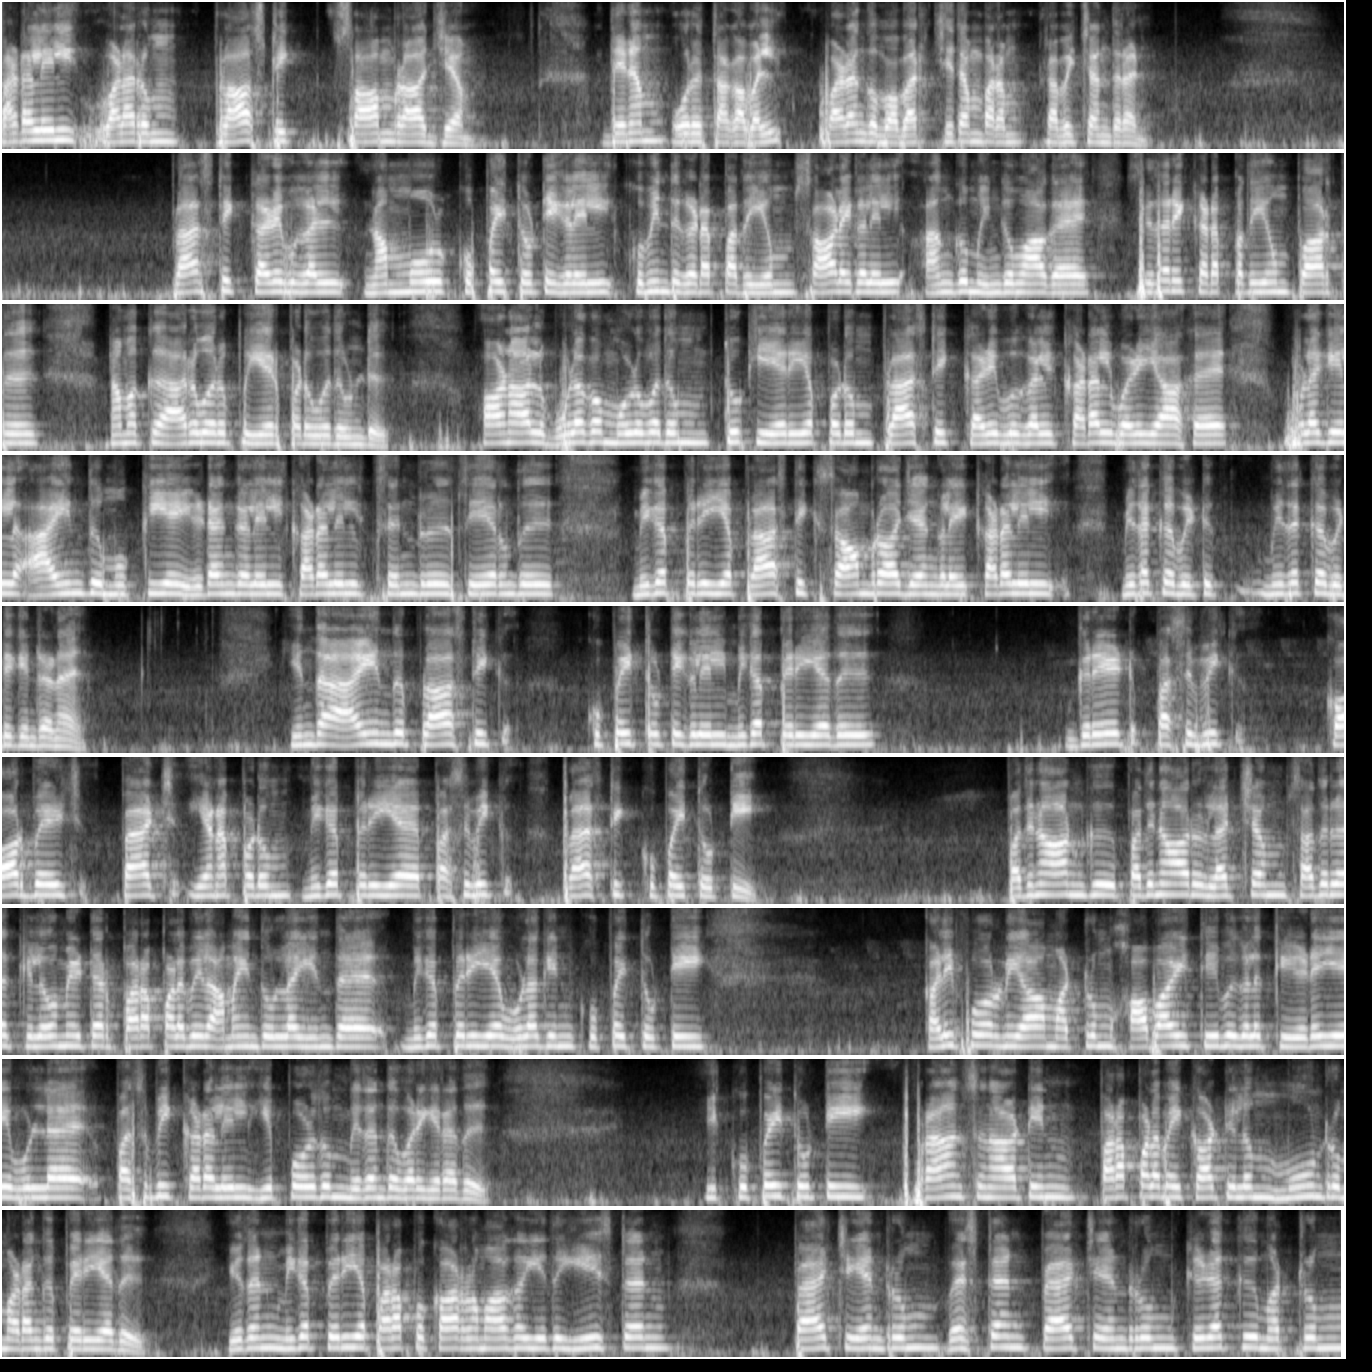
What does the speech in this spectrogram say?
கடலில் வளரும் பிளாஸ்டிக் சாம்ராஜ்யம். தினம் ஒரு தகவல் வழங்குபவர் சிதம்பரம் ரவிச்சந்திரன். பிளாஸ்டிக் கழிவுகள் நம்மூர் குப்பை தொட்டிகளில் குவிந்து கிடப்பதையும் சாலைகளில் அங்கும் இங்குமாக சிதறி கிடப்பதையும் பார்த்து நமக்கு அருவருப்பு ஏற்படுவதுண்டு. ஆனால் உலகம் முழுவதும் தூக்கி எறியப்படும் பிளாஸ்டிக் கழிவுகள் கடல் வழியாக உலகில் ஐந்து முக்கிய இடங்களில் கடலில் சென்று சேர்ந்து மிகப்பெரிய பிளாஸ்டிக் சாம்ராஜ்யங்களை கடலில் மிதக்க விட்டு மிதக்க விடுகின்றன. இந்த ஐந்து பிளாஸ்டிக் குப்பை தொட்டிகளில் மிகப்பெரியது. கிரேட் பசிபிக் கார்பேஜ் பேட்ச் எனப்படும் மிகப்பெரிய பசிபிக் பிளாஸ்டிக் குப்பை தொட்டி பதினான்கு பதினாறு லட்சம் சதுர கிலோமீட்டர் பரப்பளவில் அமைந்துள்ள இந்த மிகப்பெரிய உலகின் குப்பை தொட்டி கலிஃபோர்னியா மற்றும் ஹவாய் தீவுகளுக்கு இடையே உள்ள பசிபிக் கடலில் இப்பொழுதும் மிதந்து வருகிறது. இக்குப்பை தொட்டி பிரான்ஸ் நாட்டின் பரப்பளவை காட்டிலும் மூன்று மடங்கு பெரியது. இதன் மிகப்பெரிய பரப்பு காரணமாக இது ஈஸ்டர்ன் பேட்ச் என்றும் வெஸ்டர்ன் பேட்ச் என்றும் கிழக்கு மற்றும்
